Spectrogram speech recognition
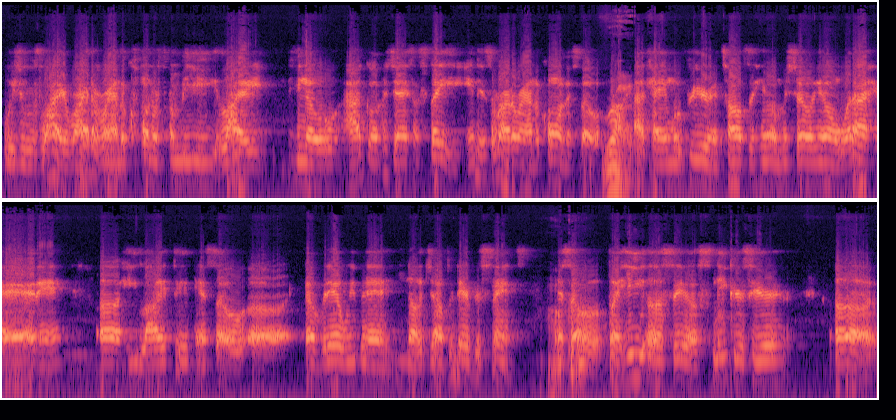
which was like right around the corner from me. Like, you know, I go to Jackson State and it's right around the corner. So right. I came up here and talked to him and showed him what I had and uh, he liked it. And so uh, over there we've been, you know, jumping ever since. Okay. And so, but he uh, sells sneakers here, uh,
